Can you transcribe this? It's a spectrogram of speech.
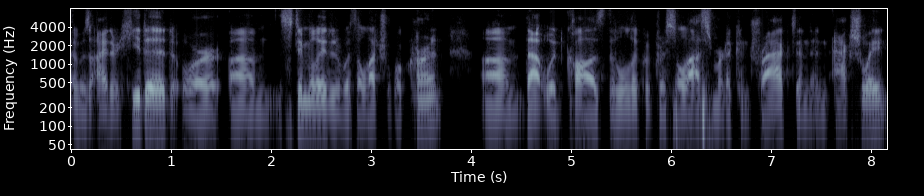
it was either heated or um, stimulated with electrical current, um, that would cause the liquid crystal elastomer to contract and, and, actuate,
